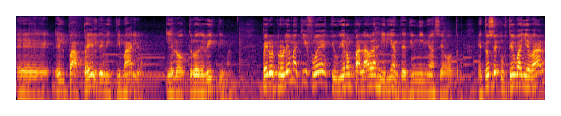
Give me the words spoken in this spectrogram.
eh, el papel de victimario y el otro de víctima. Pero el problema aquí fue que hubieron palabras hirientes de un niño hacia otro. Entonces usted va a llevar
